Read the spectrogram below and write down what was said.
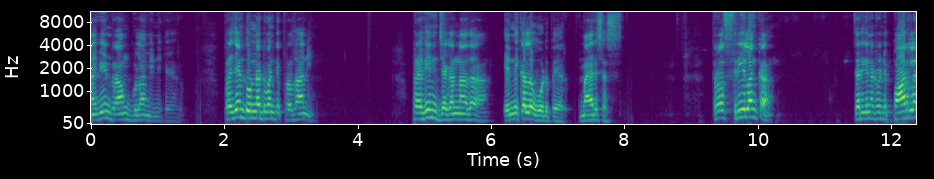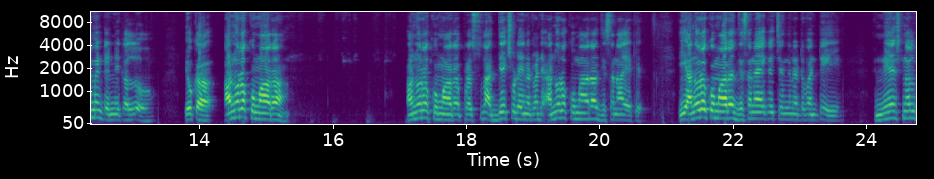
నవీన్ రామ్ గులాం ఎన్నికయ్యారు. ప్రజెంట్ ఉన్నటువంటి ప్రధాని ప్రవీణ్ జగన్నాథ ఎన్నికల్లో ఓడిపోయారు మ్యారిసస్ తర్వాత శ్రీలంక జరిగినటువంటి పార్లమెంట్ ఎన్నికల్లో ఈ యొక్క అనుర కుమార అనుర కుమార ప్రస్తుత అధ్యక్షుడైనటువంటి అనుర కుమార దిశనాయకే ఈ అనుర కుమార చెందినటువంటి నేషనల్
